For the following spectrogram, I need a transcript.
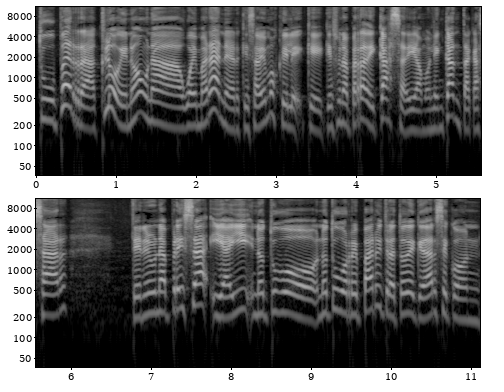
tu perra, Chloe, ¿no? Una Weimaraner, que sabemos que, que, es una perra de caza, digamos, le encanta cazar, tener una presa y ahí no tuvo, no tuvo reparo y trató de quedarse con,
